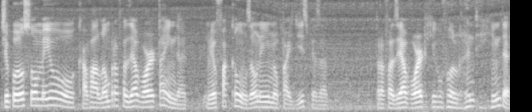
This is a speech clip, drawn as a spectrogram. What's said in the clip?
Tipo, eu sou meio cavalão pra fazer a volta ainda. Meu facãozão, nem meu pai disse, pesado. Pra fazer a volta aqui com o volante ainda.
